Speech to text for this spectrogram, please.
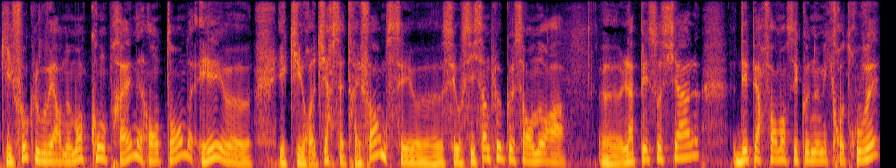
qu'il faut que le gouvernement comprenne, entende et, euh, et qu'il retire cette réforme. C'est euh, c'est aussi simple que ça. On aura euh, la paix sociale, des performances économiques retrouvées,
